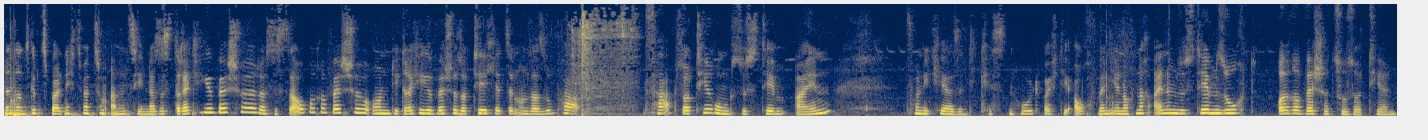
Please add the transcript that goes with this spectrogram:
Denn sonst gibt es bald nichts mehr zum Anziehen. Das ist dreckige Wäsche, das ist saubere Wäsche und die dreckige Wäsche sortiere ich jetzt in unser super Farbsortierungssystem ein. Von Ikea sind die Kisten. Holt euch die auch, wenn ihr noch nach einem System sucht, eure Wäsche zu sortieren.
